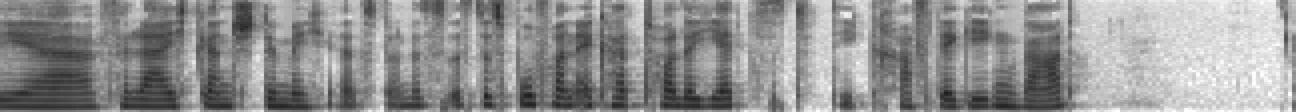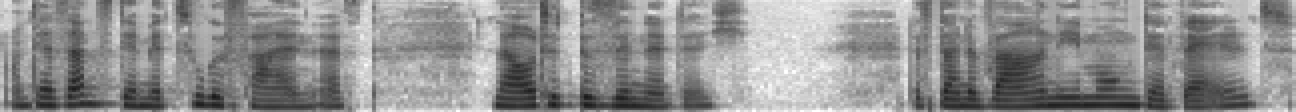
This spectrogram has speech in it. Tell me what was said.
der vielleicht ganz stimmig ist. Und das ist das Buch von Eckhart Tolle Jetzt, die Kraft der Gegenwart. Und der Satz, der mir zugefallen ist, lautet, besinne dich, dass deine Wahrnehmung der Welt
